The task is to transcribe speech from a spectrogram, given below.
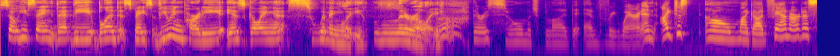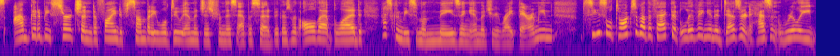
So he's saying that the blood space viewing party is going swimmingly, literally. Ugh, there is so much blood everywhere. And I just, oh my God, fan artists, I'm going to be searching to find if somebody will do images from this episode because with all that blood, that's going to be some amazing imagery right there. I mean, Cecil talks about the fact that living in a desert hasn't really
